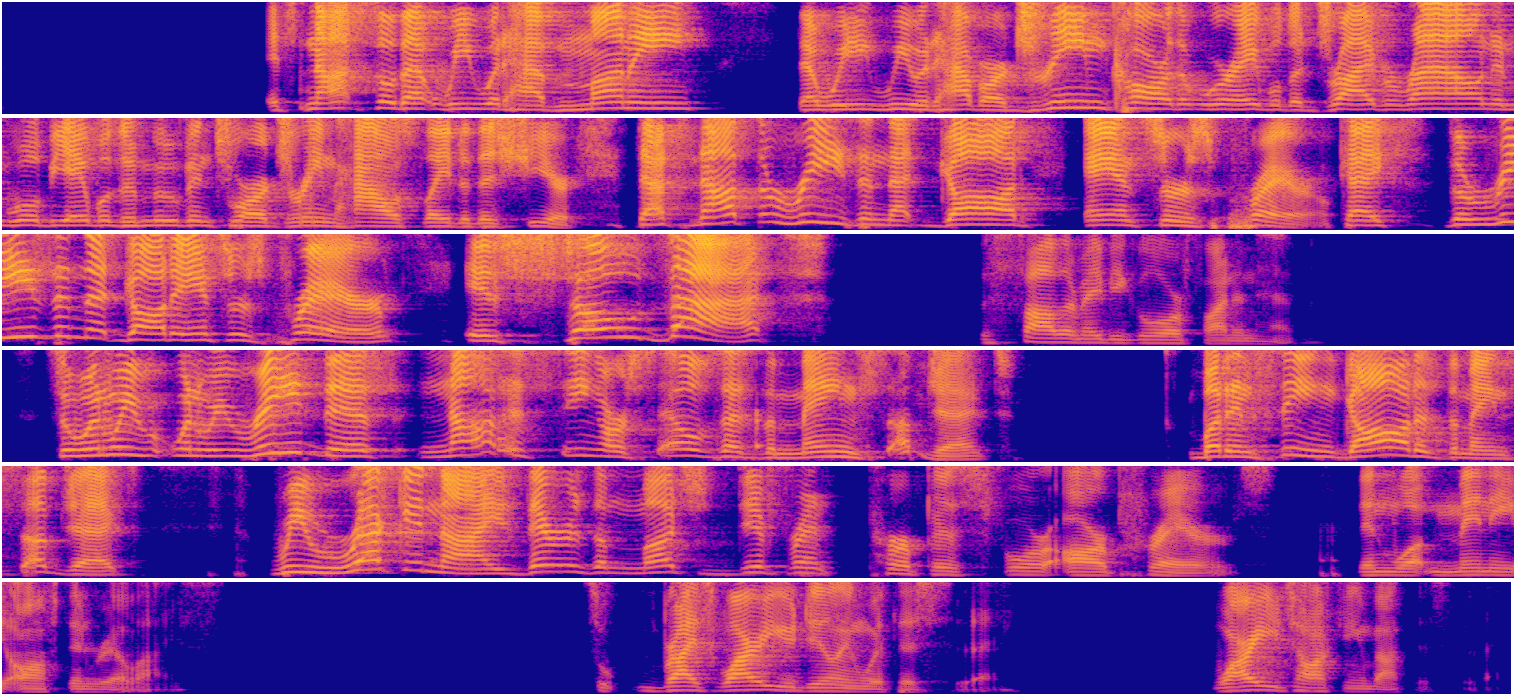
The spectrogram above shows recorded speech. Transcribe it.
It's not so that we would have money, that we, we would have our dream car that we're able to drive around and we'll be able to move into our dream house later this year. That's not the reason that God answers prayer, okay? The reason that God answers prayer is so that the Father may be glorified in heaven. So when we when we read this, not as seeing ourselves as the main subject, but in seeing God as the main subject, we recognize there is a much different purpose for our prayers than what many often realize. So, Bryce, why are you dealing with this today? Why are you talking about this today?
